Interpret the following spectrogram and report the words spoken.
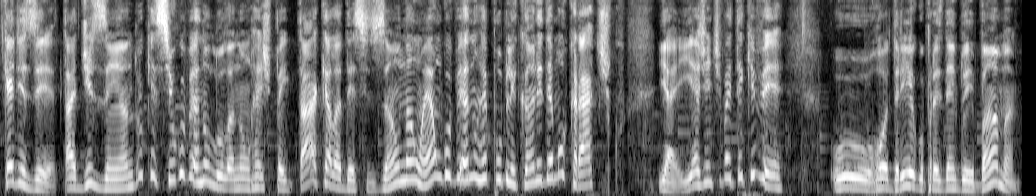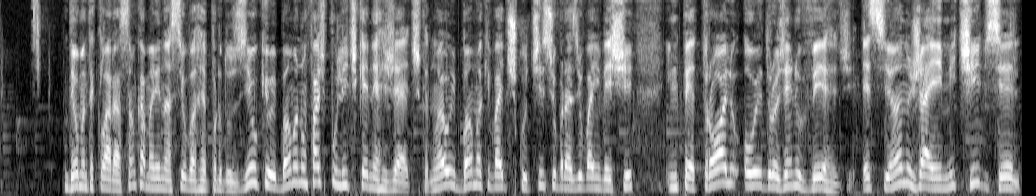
Quer dizer, está dizendo que se o governo Lula não respeitar aquela decisão, não é um governo republicano e democrático. E aí a gente vai ter que ver. O Rodrigo, presidente do Ibama, deu uma declaração que a Marina Silva reproduziu que o IBAMA não faz política energética. Não é o IBAMA que vai discutir se o Brasil vai investir em petróleo ou hidrogênio verde. Esse ano já emiti, disse ele,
